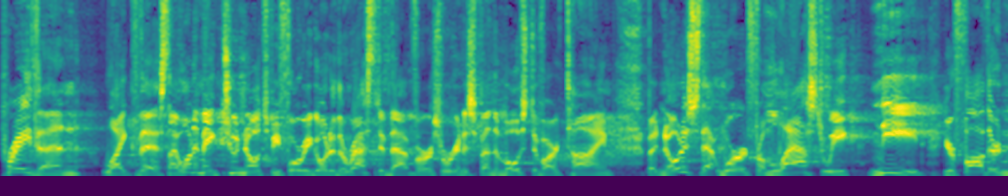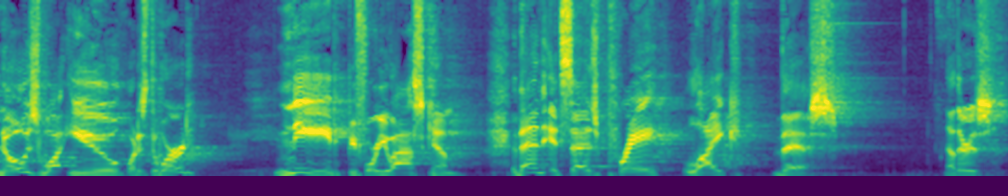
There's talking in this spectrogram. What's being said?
Pray then like this. And I want to make two notes before we go to the rest of that verse. We're going to spend the most of our time. But notice that word from last week need. Your Father knows what you, what is the word? Need before you ask Him. Then it says, pray like this. Now, there's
